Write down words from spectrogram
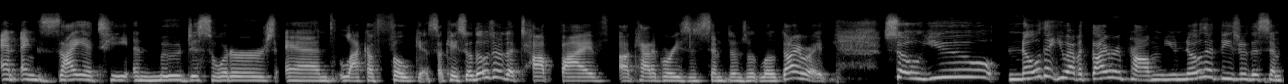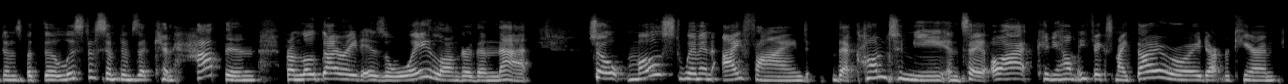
and anxiety and mood disorders and lack of focus. Okay, so those are the top five uh, categories of symptoms with low thyroid. So you know that you have a thyroid problem, you know that these are the symptoms, but the list of symptoms that can happen from low thyroid is way longer than that. So most women I find that come to me and say, "Oh, I, can you help me fix my thyroid, Dr. Kyrin?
